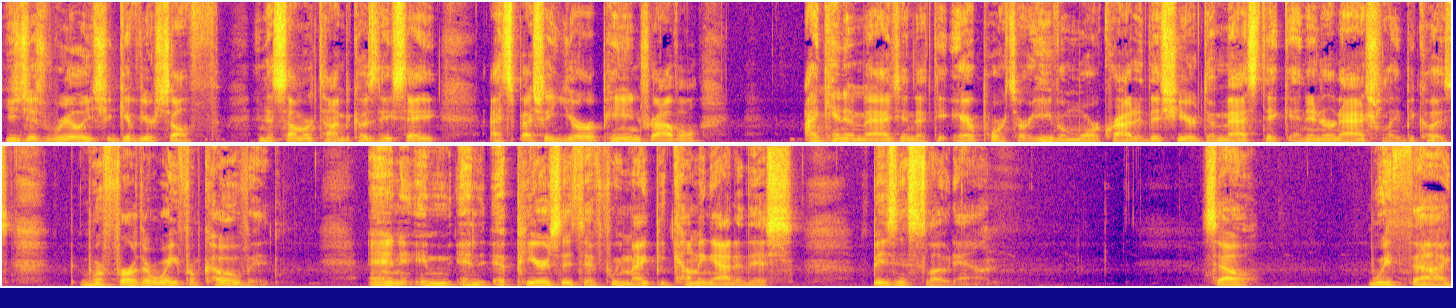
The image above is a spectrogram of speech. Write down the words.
you just really should give yourself in the summertime because they say, especially European travel. I can imagine that the airports are even more crowded this year, domestic and internationally, because we're further away from COVID and it, appears as if we might be coming out of this business slowdown. So, with uh,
